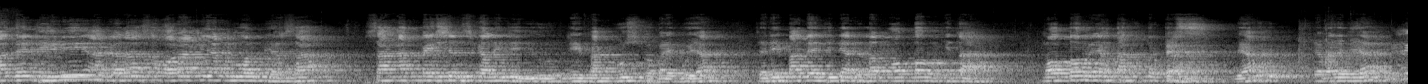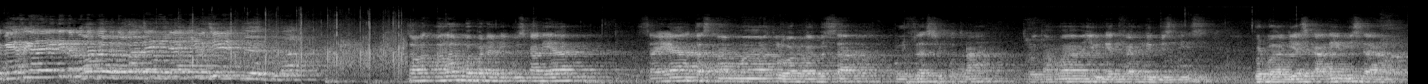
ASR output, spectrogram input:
Pak Teddy ini adalah seorang yang luar biasa, sangat passion sekali di di kampus Bapak Ibu ya. Jadi Pak Teddy ini adalah motor kita, motor yang takut terbang, ya. Ya Pak Teddy ya. Oke, sekali lagi tangan untuk Bapak Teddy dan ya. Selamat malam Bapak dan Ibu sekalian. Saya atas nama keluarga besar Universitas Ciputra, terutama unit Family Business, berbahagia sekali bisa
